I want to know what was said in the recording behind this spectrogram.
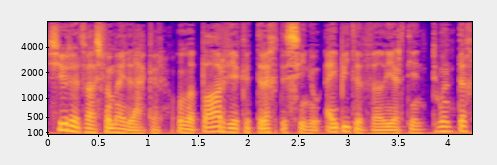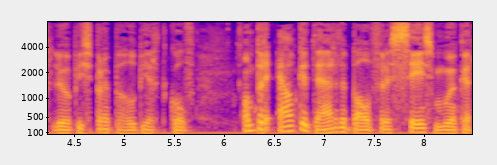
Sjoe, dit was vir my lekker om 'n paar weke terug te sien hoe Abby de Villiers teen 20 lopies per bilbeerd golf amper elke derde bal vir 'n 6 moker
